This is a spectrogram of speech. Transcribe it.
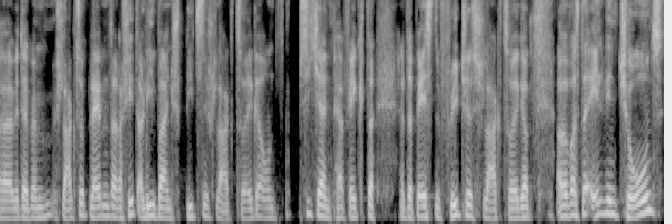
äh, wieder beim Schlagzeug bleiben, der Rashid Ali war ein Spitzenschlagzeuger und sicher ein perfekter, einer der besten Free Jazz Schlagzeuger. Aber was der Elvin Jones,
